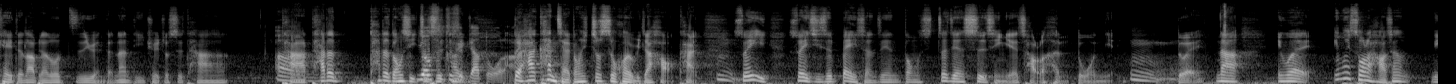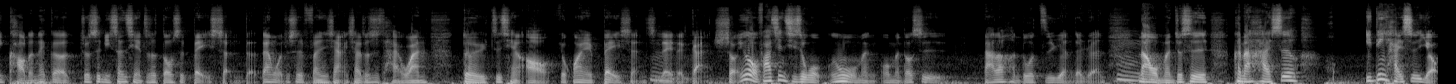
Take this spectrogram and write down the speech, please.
可以得到比较多资源的，那的确就是他他嗯。他的他的东西就是可以比较多了。对他看起来东西就是会比较好看，嗯。所以所以其实备审这件东西这件事情也吵了很多年，嗯，对，那因为因为说了好像你考的那个就是你申请的就是都是备审的，但我就是分享一下就是台湾对于之前哦有关于备审之类的感受，因为我发现其实我因为我们我们都是拿到很多资源的人，那我们就是可能还是一定还是有，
